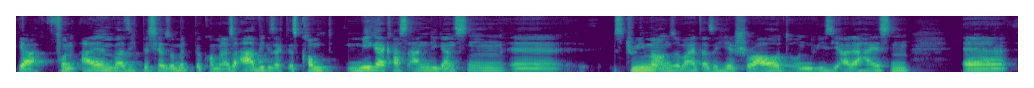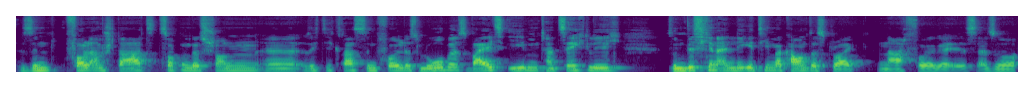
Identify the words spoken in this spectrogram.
ja, von allem, was ich bisher so mitbekomme. Also A, wie gesagt, es kommt mega krass an, die ganzen äh, Streamer und so weiter, also hier Shroud und wie sie alle heißen, äh, sind voll am Start, zocken das schon äh, richtig krass, sind voll des Lobes, weil es eben tatsächlich so ein bisschen ein legitimer Counter-Strike-Nachfolger ist. Also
